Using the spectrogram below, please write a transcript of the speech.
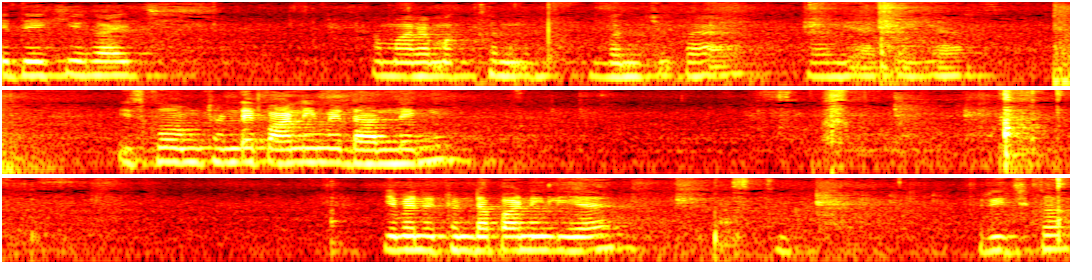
ये देखिए गाइज़ हमारा मक्खन बन चुका है, हो गया तैयार। इसको हम ठंडे पानी में डाल लेंगे। ये मैंने ठंडा पानी लिया है, फ्रिज का,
